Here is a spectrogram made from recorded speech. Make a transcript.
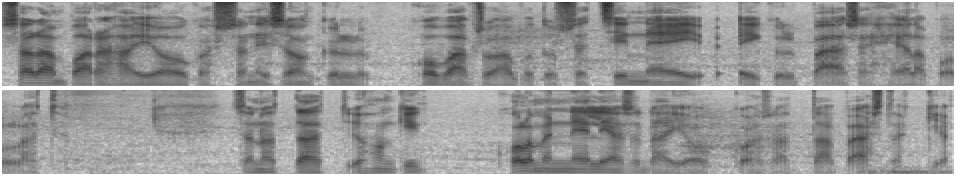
sadan parhaan joukossa, niin se on kyllä kova saavutus, että sinne ei, ei kyllä pääse helpolla. sanotaan, että johonkin 300-400 joukkoon saattaa päästäkin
